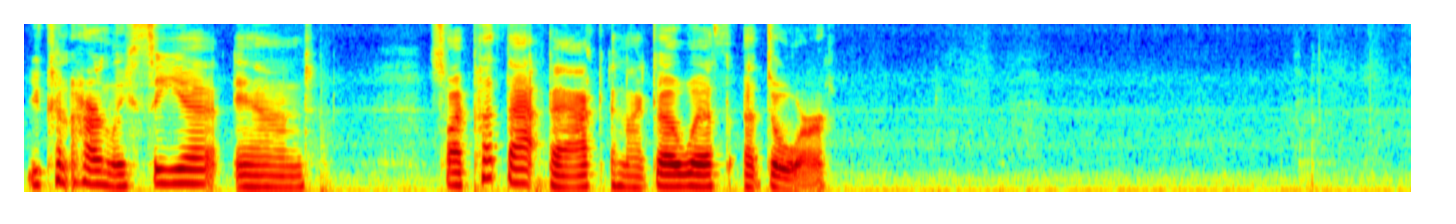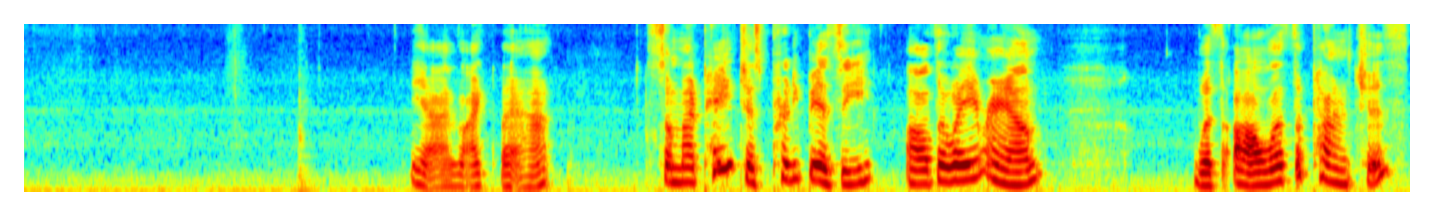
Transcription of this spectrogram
you couldn't hardly see it, and so I put that back and I go with Adore. Yeah, I like that. So my page is pretty busy all the way around with all of the punches.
